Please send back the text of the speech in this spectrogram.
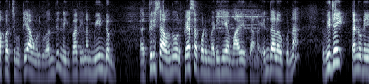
ஆப்பர்ச்சுனிட்டியாக அவங்களுக்கு வந்து இன்றைக்கி பார்த்தீங்கன்னா மீண்டும் த்ரிஷா வந்து ஒரு பேசப்படும் நடிகையாக மாறியிருக்காங்க. எந்த அளவுக்குன்னா விஜய் தன்னுடைய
